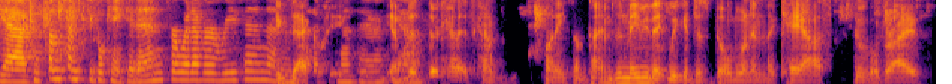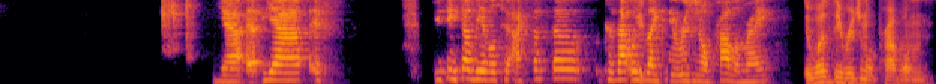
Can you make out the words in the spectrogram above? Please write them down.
Yeah, because sometimes people can't get in for whatever reason. and Exactly. There. Yeah, Yeah. but they're kind of, it's kind of funny sometimes. And maybe that we could just build one in the chaos Google Drive. Yeah, uh, yeah. If do you think they'll be able to access though? Because that was like the original problem, right? It was the original problem.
